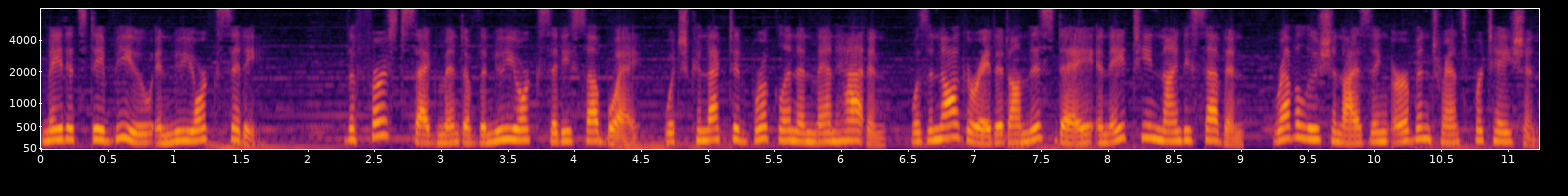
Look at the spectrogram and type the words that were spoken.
made its debut in New York City. The first segment of the New York City subway, which connected Brooklyn and Manhattan, was inaugurated on this day in 1897, revolutionizing urban transportation.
